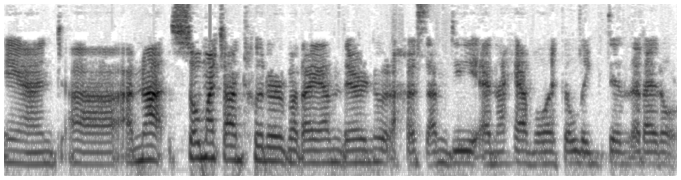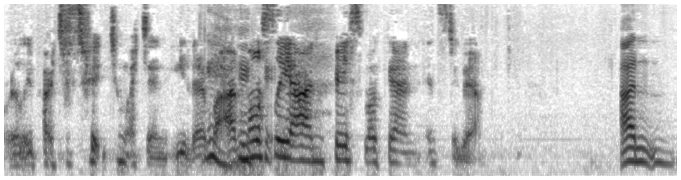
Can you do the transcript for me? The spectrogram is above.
and uh, I'm not so much on Twitter, but I am there, Akhras MD, and I have like a LinkedIn that I don't really participate too much in either. But I'm mostly on Facebook and Instagram. and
